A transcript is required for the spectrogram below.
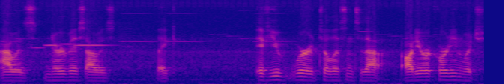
I was nervous. I was like, if you were to listen to that audio recording, which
